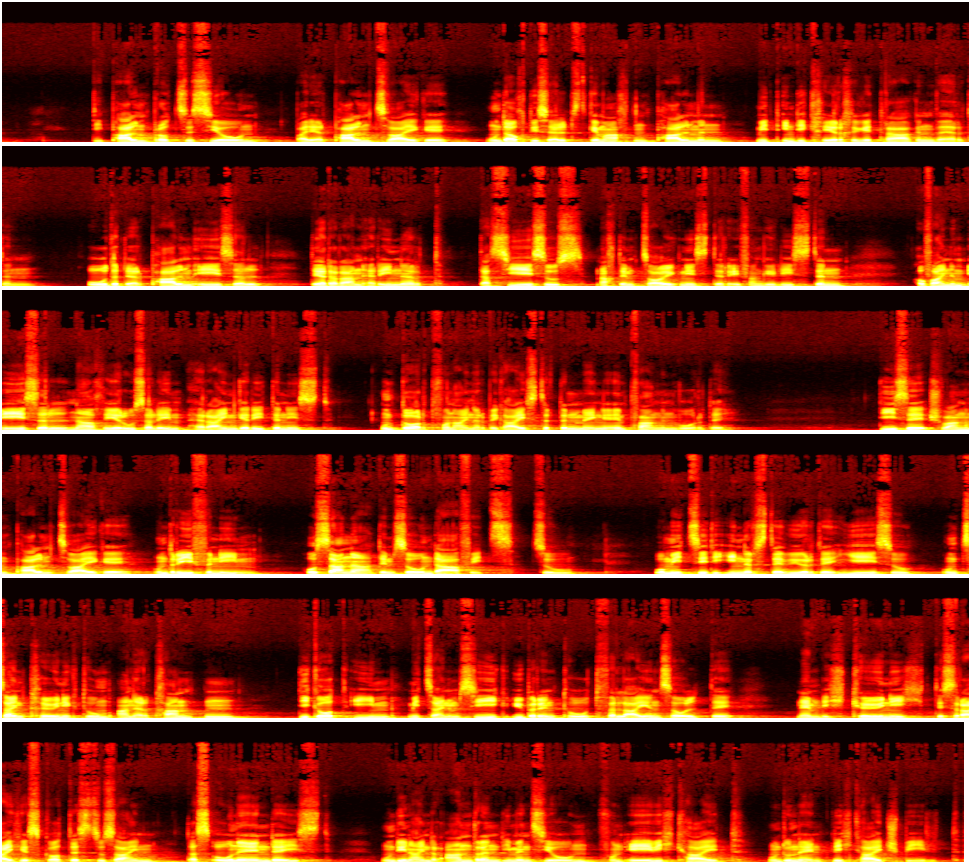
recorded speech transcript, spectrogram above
Die Palmprozession, bei der Palmzweige und auch die selbstgemachten Palmen mit in die Kirche getragen werden. Oder der Palmesel, der daran erinnert, dass Jesus nach dem Zeugnis der Evangelisten auf einem Esel nach Jerusalem hereingeritten ist und dort von einer begeisterten Menge empfangen wurde. Diese schwangen Palmzweige und riefen ihm, Hosanna dem Sohn Davids zu, womit sie die innerste Würde Jesu und sein Königtum anerkannten, die Gott ihm mit seinem Sieg über den Tod verleihen sollte, nämlich König des Reiches Gottes zu sein, das ohne Ende ist und in einer anderen Dimension von Ewigkeit und Unendlichkeit spielt.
